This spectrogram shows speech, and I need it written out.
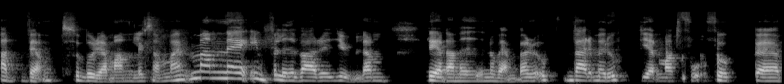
advent så börjar man liksom, man, man eh, införlivar julen redan i november, upp, värmer upp genom att få, få upp eh,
